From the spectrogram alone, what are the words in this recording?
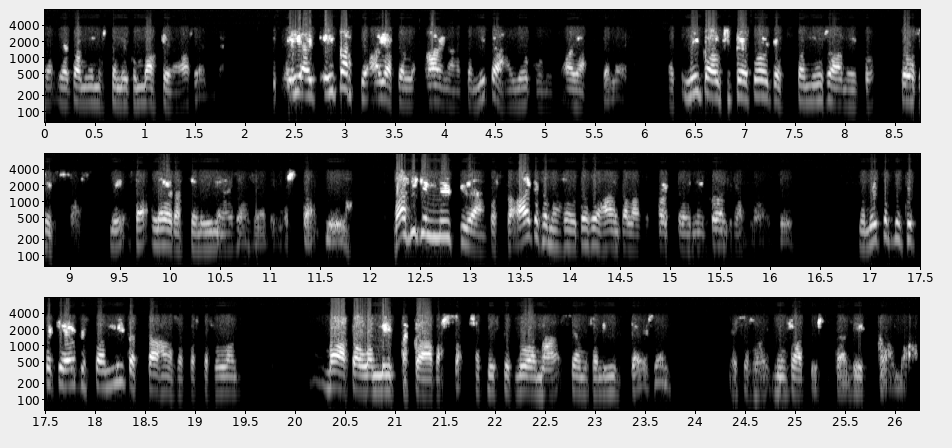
ja, joka on mun mielestä niin makea asenne. Ei, ei, tarvitse ajatella aina, että mitähän joku nyt ajattelee. Että niin kauan, kun teet oikeasti sitä musaa niin tosissaan, niin sä löydät sen yleensä sieltä jostain kyllä. Varsinkin nykyään, koska aikaisemmin se oli tosi hankalaa, kun kaikki oli niin kontrolloituu. Ja nyt sä pystyt tekemään oikeastaan mitä tahansa, koska sulla on maapallon mittakaavassa, sä pystyt luomaan semmoisen yhteisön, missä se musa pystytään dikkaamaan.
